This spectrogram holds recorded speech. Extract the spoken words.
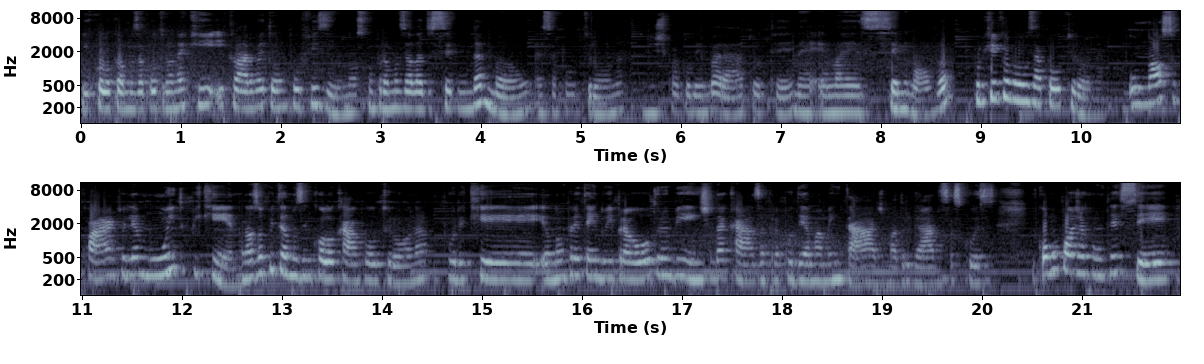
E colocamos a poltrona aqui e, claro, vai ter um puffzinho. Nós compramos ela de segunda mão, essa poltrona. A gente pagou bem barato até, né? Ela é semi-nova. Por que que eu vou usar a poltrona? O nosso quarto ele é muito pequeno. Nós optamos em colocar a poltrona porque eu não pretendo ir para outro ambiente da casa para poder amamentar de madrugada, essas coisas. E como pode acontecer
